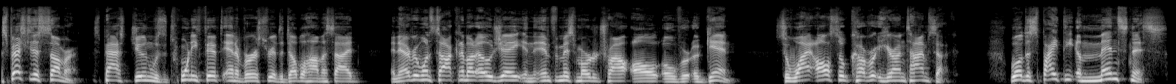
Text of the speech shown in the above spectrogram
Especially this summer. This past June was the 25th anniversary of the double homicide, and everyone's talking about OJ in the infamous murder trial all over again. So why also cover it here on Timesuck? Well, despite the immenseness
